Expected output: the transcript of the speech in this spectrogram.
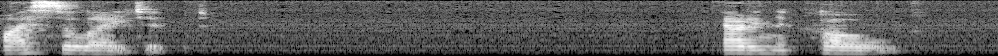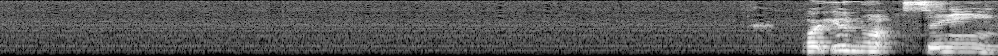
isolated out in the cold. What you're not seeing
